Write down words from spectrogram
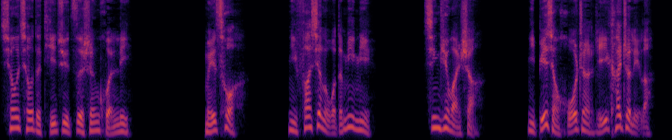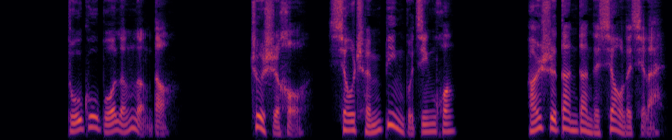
悄悄的提聚自身魂力。没错，你发现了我的秘密，今天晚上你别想活着离开这里了。”独孤博冷冷道。这时候，萧晨并不惊慌，而是淡淡的笑了起来。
